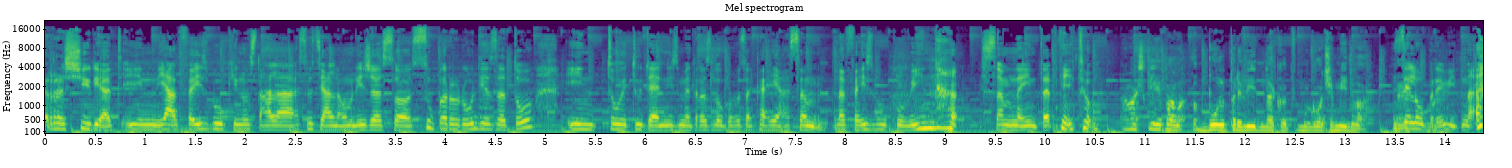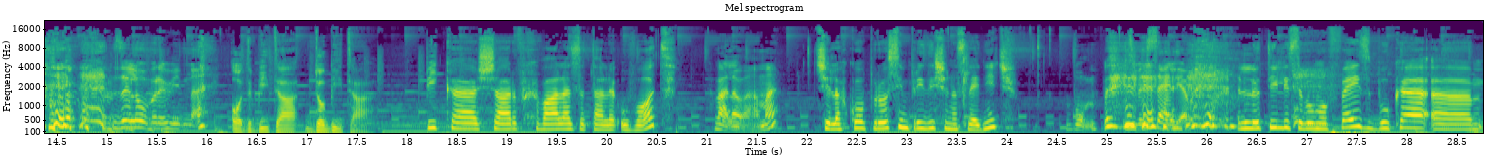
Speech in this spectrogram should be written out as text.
razširjati. In ja, Facebook in ostala socialna omrežja so super orodje za to, in to je tudi en izmed razlogov, zakaj jaz sem na Facebooku in sem na internetu. Ampak sklepam, bolj previdna kot mogoče mi dva. Ne? Zelo previdna. Zelo previdna. Odbita, dobita. Pika šarf, hvala za tale uvod. Hvala vama. Če lahko, prosim, pridi še naslednjič bom z veseljem. Lotili se bomo Facebooka um,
